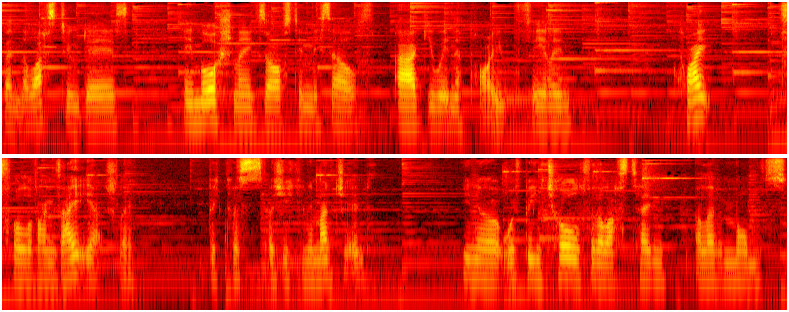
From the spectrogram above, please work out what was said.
spent the last two days emotionally exhausting myself, arguing a point, feeling quite full of anxiety actually, because as you can imagine, you know, we've been told for the last 10, 11 months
